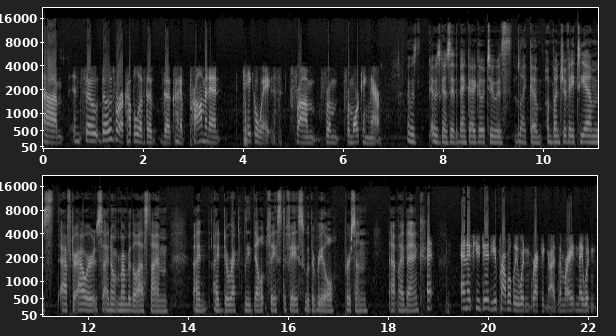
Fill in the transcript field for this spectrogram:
Um, and so those were a couple of the the kind of prominent takeaways from from from working there. I was I was going to say the bank I go to is like a, a bunch of ATMs after hours. I don't remember the last time I I directly dealt face to face with a real person at my bank. And, and if you did, you probably wouldn't recognize them, right? And they wouldn't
